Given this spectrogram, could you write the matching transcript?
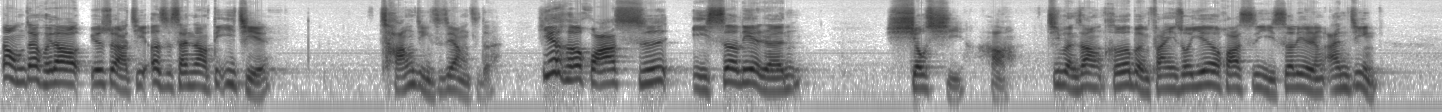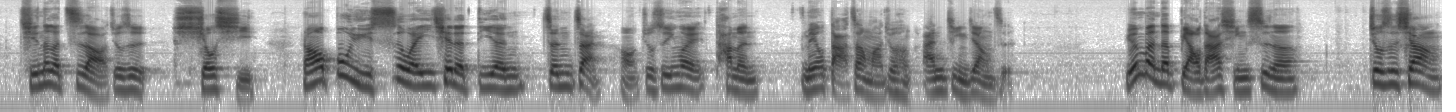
那我们再回到约书亚记二十三章第一节，场景是这样子的：耶和华使以色列人休息。哈，基本上和合本翻译说耶和华使以色列人安静，其实那个字啊就是休息，然后不与视为一切的敌人征战。哦，就是因为他们没有打仗嘛，就很安静这样子。原本的表达形式呢，就是像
